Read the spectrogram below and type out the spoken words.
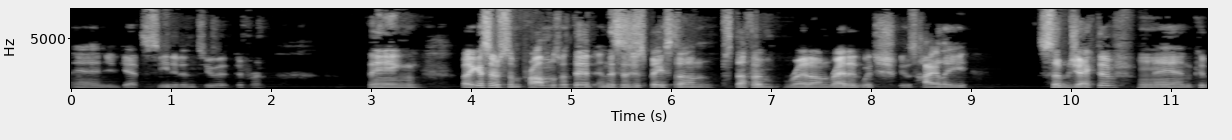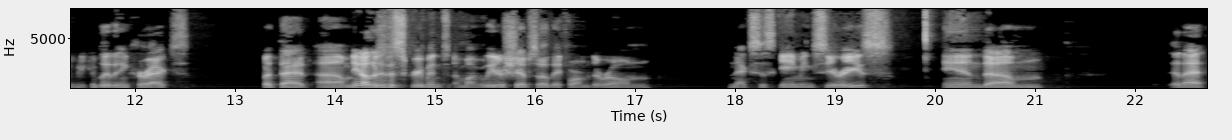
and you'd get seated into a different thing. But I guess there's some problems with it, and this is just based on stuff I've read on Reddit, which is highly subjective Mhm. and could be completely incorrect. But that um, you know, there's a disagreement among leadership, so they formed their own Nexus Gaming series, and um, and that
